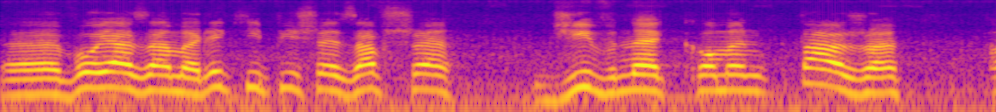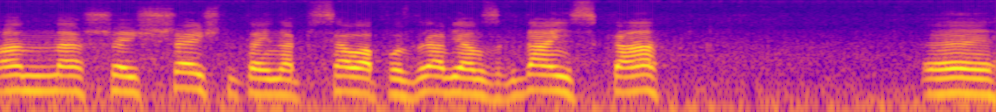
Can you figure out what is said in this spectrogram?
E, wuja z Ameryki pisze zawsze dziwne komentarze. Anna66 tutaj napisała, pozdrawiam z Gdańska. E,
